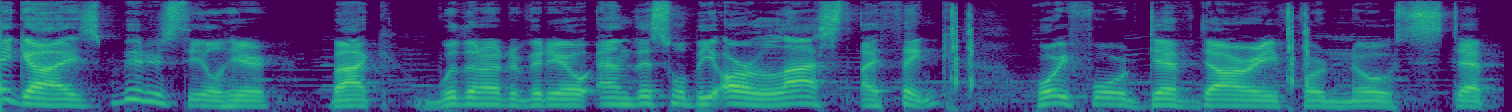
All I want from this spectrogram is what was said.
Hey guys, Bitter Steel here, back with another video, and this will be our last, I think, Hoi 4 Dev Diary for No Step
